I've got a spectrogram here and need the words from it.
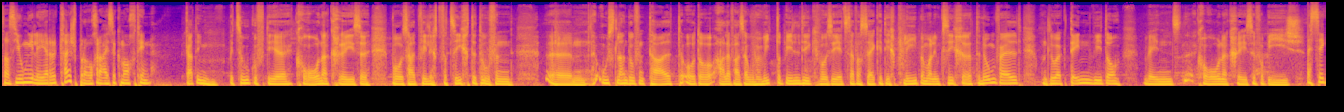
dass junge Lehrer keine Sprachreisen gemacht haben. Gerade in Bezug auf die Corona-Krise, wo es halt vielleicht verzichtet auf einen ähm, Auslandaufenthalt oder allenfalls auch auf eine Weiterbildung, wo sie jetzt einfach sagen, ich bleibe mal im gesicherten Umfeld und schaue dann wieder, wenn die Corona-Krise vorbei ist. Es sei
